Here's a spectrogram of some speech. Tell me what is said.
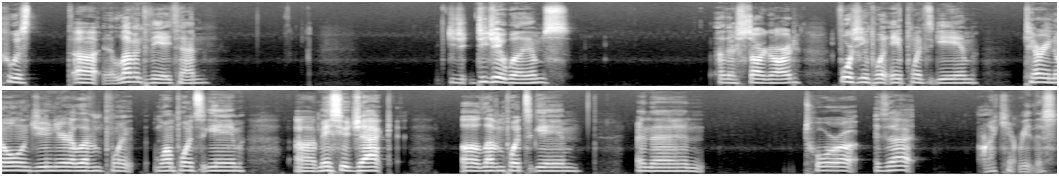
who is uh, 11th in the A10. DJ Williams, uh, their star guard, 14.8 points a game. Terry Nolan Jr., 11.1 points a game. Uh, Maceo Jack, 11 points a game. And then Tora, is that? I can't read this.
